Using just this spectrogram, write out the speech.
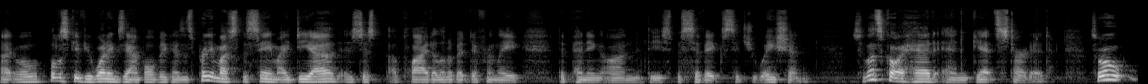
Uh, we'll, we'll just give you one example because it's pretty much the same idea. It's just applied a little bit differently depending on the specific situation. So let's go ahead and get started. So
